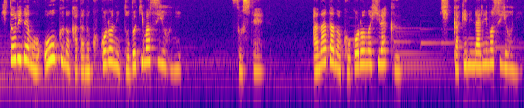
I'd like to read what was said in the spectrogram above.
一人でも多くの方の心に届きますように。そして、あなたの心の開くきっかけになりますように。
